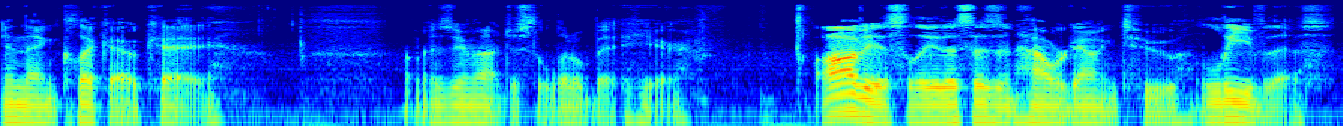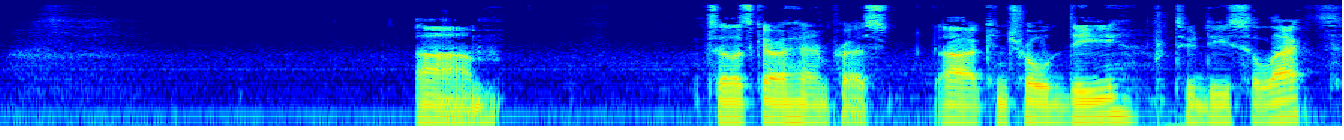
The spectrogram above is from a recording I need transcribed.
and then click OK I'm going to zoom out just a little bit here. Obviously, this isn't how we're going to leave this. Um, so let's go ahead and press uh, Control D to deselect.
